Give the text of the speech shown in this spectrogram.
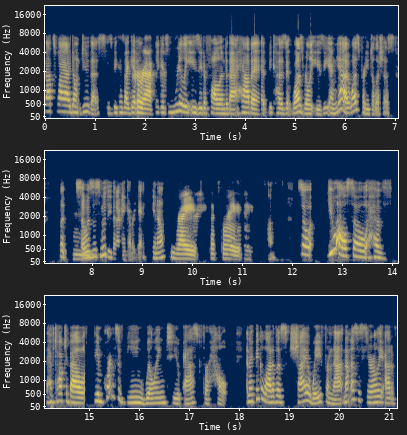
that's why I don't do this is because I get correct. It, like it's really easy to fall into that habit because it was really easy. And yeah, it was pretty delicious. But mm. so is mm-hmm. the smoothie that I make every day, you know? Right. That's great. Um, so you also have have talked about the importance of being willing to ask for help and I think a lot of us shy away from that, not necessarily out of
